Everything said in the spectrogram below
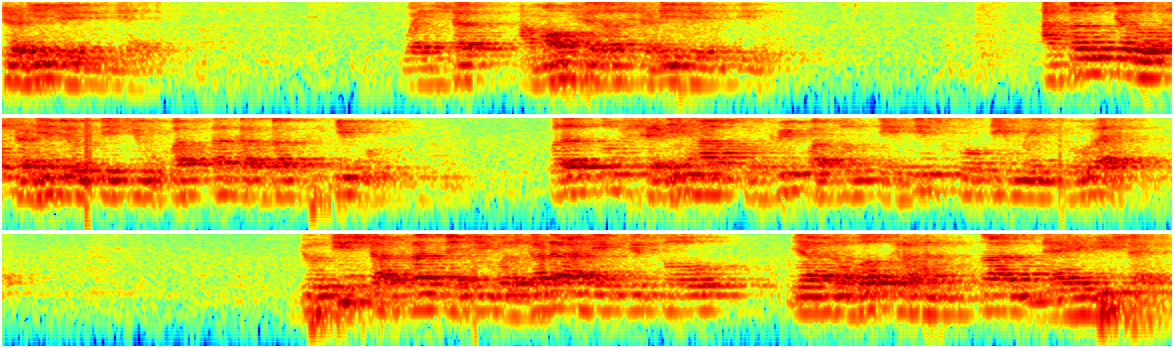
शनी जयंती आहे वैशाख अमावस्याला शनी जयंती. असंख्य लोक शनी देवतेची उपासना करतात भीतीपोटी परंतु शनी हा पृथ्वीपासून तेहतीस कोटी मैल दूर आहे. ज्योतिषशास्त्रात त्याची वलगडा आहे की तो या नवग्रहांचा न्यायाधीश आहे.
